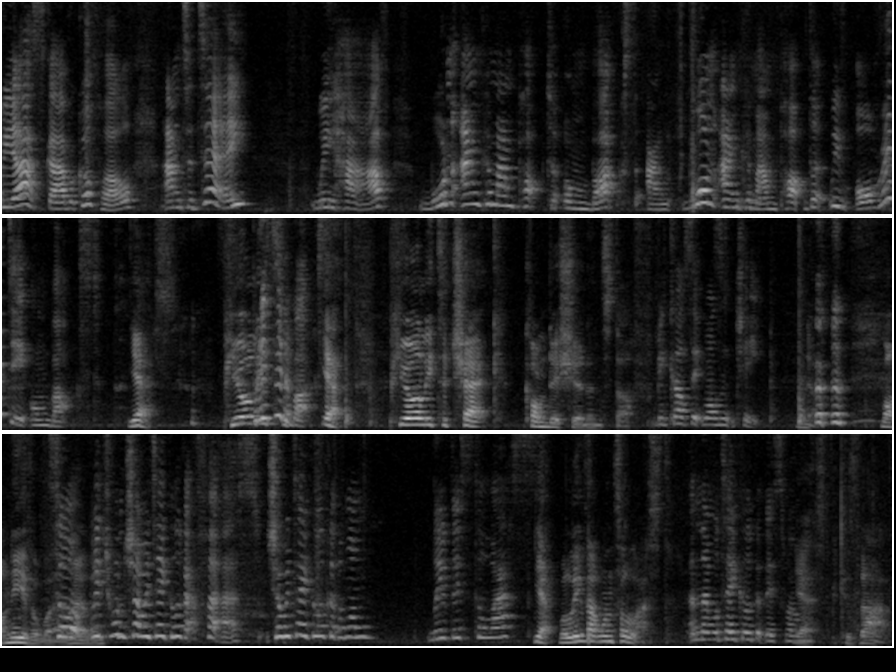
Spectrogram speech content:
We are Scarborough Couple, and today we have one Anchorman pop to unbox and one Anchorman pop that we've already unboxed. Yes. Purely. But it's in to- a box. Yeah. Purely to check condition and stuff. Because it wasn't cheap. No. well, neither were So, really. which one shall we take a look at first? Shall we take a look at the one? Leave this till last, Yeah, we'll leave that one till last. and then we'll take a look at this one. Yes, because that,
